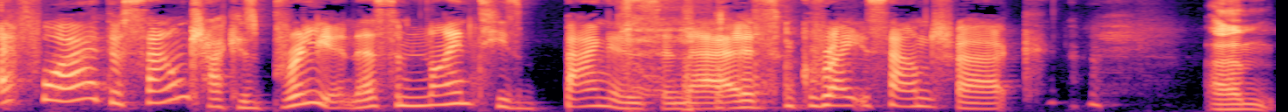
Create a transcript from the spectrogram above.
FYI, the soundtrack is brilliant. There's some 90s bangers in there. It's a great soundtrack. Um,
